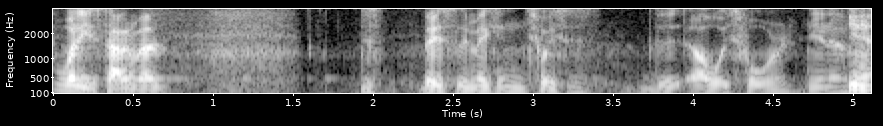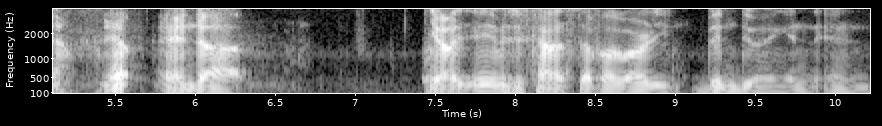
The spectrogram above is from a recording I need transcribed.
What he's talking about is just basically making choices that always forward. You know. Yeah. Yep. And uh, you know, it, it was just kind of stuff I've already been doing, and and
